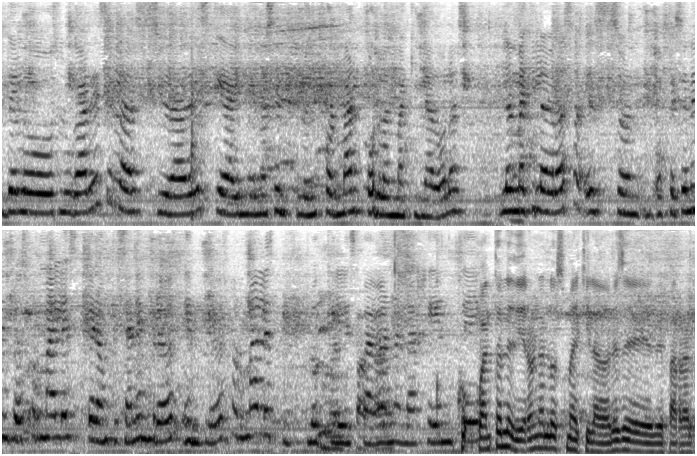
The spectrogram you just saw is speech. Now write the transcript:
de los lugares de las ciudades que hay menos empleo informal por las maquiladoras. Las maquiladoras es- son, ofrecen empleos formales, pero aunque sean empleos, empleos formales, pues, lo que les pagan a la ¿Cu- gente, ¿Cuánto le dieron a los maquiladores de, de Parral?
